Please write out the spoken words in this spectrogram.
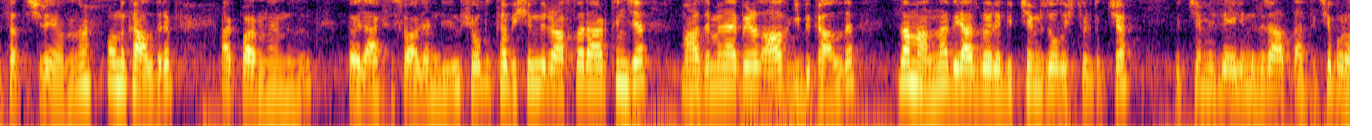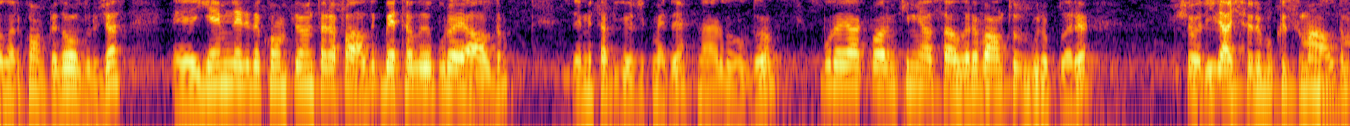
satış reyonunu. Onu kaldırıp akvaryumlarımızın böyle aksesuarlarını dizmiş olduk. Tabi şimdi raflar artınca malzemeler biraz az gibi kaldı. Zamanla biraz böyle bütçemizi oluşturdukça, bütçemizi elimizi rahatlattıkça buraları komple dolduracağız. E, yemleri de komple ön tarafa aldık. Betalığı buraya aldım. Demin tabi gözükmedi nerede olduğu. Buraya akvaryum kimyasalları, vantuz grupları, şöyle ilaçları bu kısma aldım.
